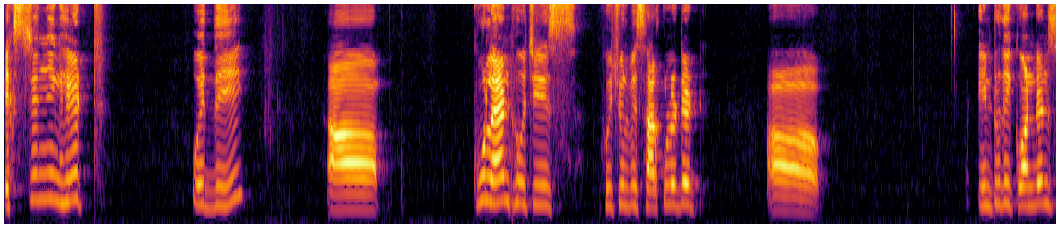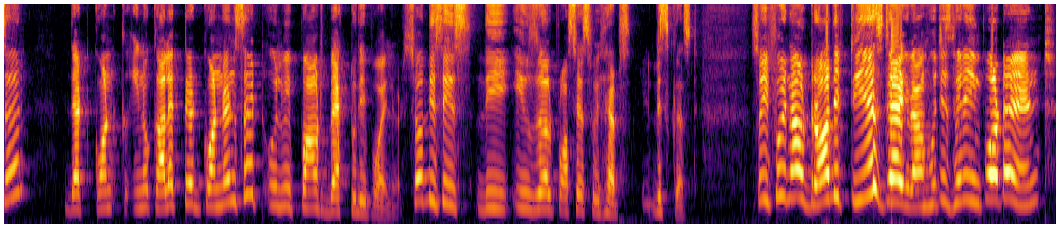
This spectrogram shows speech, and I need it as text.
exchanging heat with the uh, coolant which is which will be circulated uh, into the condenser that you know collected condensate will be pumped back to the boiler. So, this is the usual process we have discussed. So, if we now draw the TS diagram which is very important.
